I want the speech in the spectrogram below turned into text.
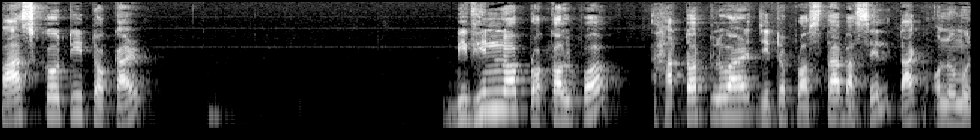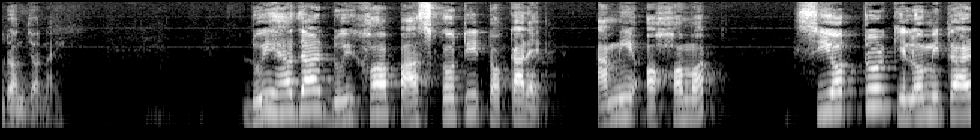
পাঁচ কোটি টকাৰ বিভিন্ন প্ৰকল্প হাতত লোৱাৰ যিটো প্ৰস্তাৱ আছিল তাক অনুমোদন জনায়। দুই হাজাৰ দুইশ পাঁচ কোটি টকাৰে আমি অসমত ছিয়ত্তৰ কিলোমিটাৰ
